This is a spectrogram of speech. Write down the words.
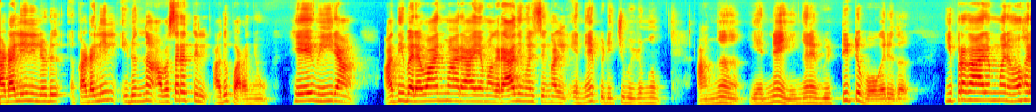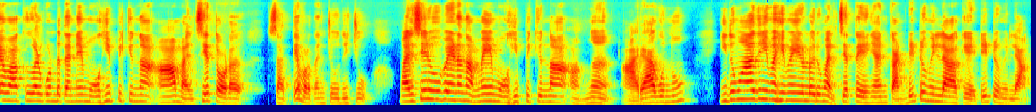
കടലിലിടു കടലിൽ ഇടുന്ന അവസരത്തിൽ അത് പറഞ്ഞു ഹേ വീര അതിബലവാന്മാരായ മകരാതി മത്സ്യങ്ങൾ എന്നെ പിടിച്ചു വിഴുങ്ങും. അങ്ങ് എന്നെ ഇങ്ങനെ വിട്ടിട്ട് പോകരുത്. ഇപ്രകാരം മനോഹര വാക്കുകൾ കൊണ്ട് തന്നെ മോഹിപ്പിക്കുന്ന ആ മത്സ്യത്തോട് സത്യവ്രതൻ ചോദിച്ചു. മത്സ്യരൂപേണ നമ്മെ മോഹിപ്പിക്കുന്ന അങ്ങ് ആരാകുന്നു? ഇതുമാതിരി മഹിമയുള്ളൊരു മത്സ്യത്തെ ഞാൻ കണ്ടിട്ടുമില്ല കേട്ടിട്ടുമില്ല.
